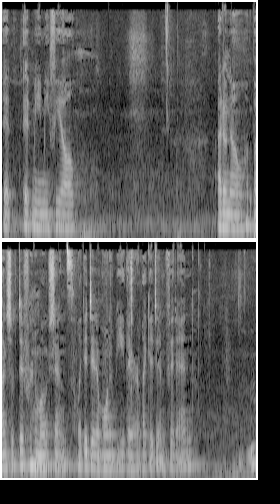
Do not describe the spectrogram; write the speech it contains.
It it made me feel I don't know, a bunch of different emotions. Like I didn't want to be there, like I didn't fit in. Mm-hmm.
